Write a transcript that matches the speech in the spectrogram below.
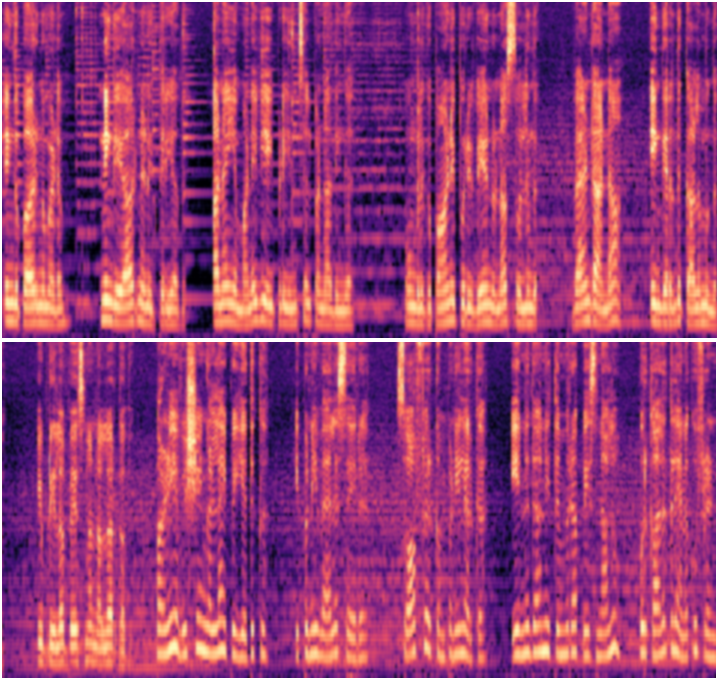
எங்க பாருங்க மேடம். நீங்க யாருன்னு எனக்கு தெரியாது. ஆனா என் மனைவியை இப்படி இன்சல்ட் பண்ணாதீங்க. உங்களுக்கு பானிபூரி வேணும்னா சொல்லுங்க. வேண்டான்னா இங்க இருந்து கிளம்புங்க. இப்படி எல்லாம் பேசினா நல்லா இருக்காது. பழைய விஷயங்கள்லாம் இப்ப எதுக்கு? இப்ப நீ வேலை செய்யற சாஃப்ட்வேர் கம்பெனில இருக்க என்னதான் நீ திமிரா பேசினாலும் ஒரு காலத்துல எனக்கும் ஃப்ரெண்டு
